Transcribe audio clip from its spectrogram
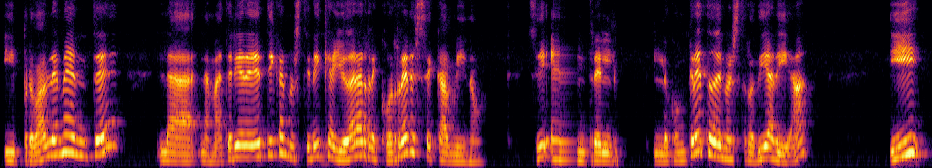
Y probablemente la, materia de ética nos tiene que ayudar a recorrer ese camino, ¿sí? entre lo concreto de nuestro día a día y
